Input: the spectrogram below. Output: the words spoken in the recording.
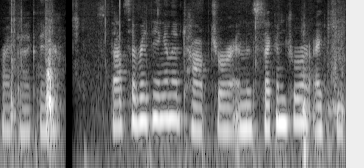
right back there. So that's everything in the top drawer. In the second drawer, I keep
